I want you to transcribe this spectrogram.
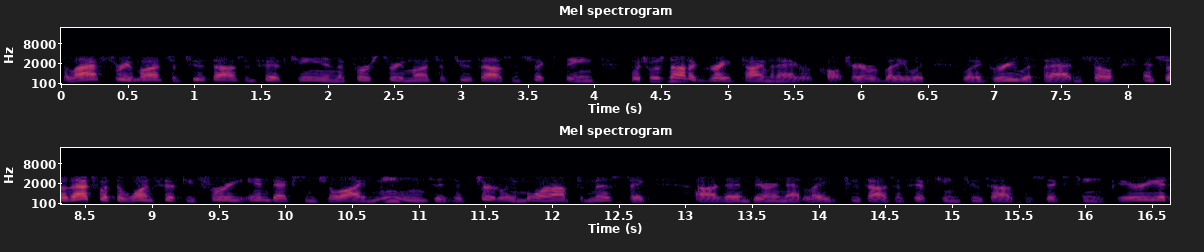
the last three months of 2015 and the first three months of 2016, which was not a great time in agriculture. Everybody would, would agree with that, and so and so that's what the 153 index in July means. Is it's certainly more optimistic uh, than during that late 2015-2016 period.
